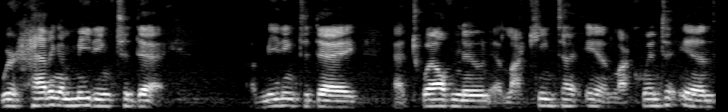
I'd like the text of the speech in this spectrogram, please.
we're having a meeting today, a meeting today at 12 noon at La Quinta Inn, La Quinta Inn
